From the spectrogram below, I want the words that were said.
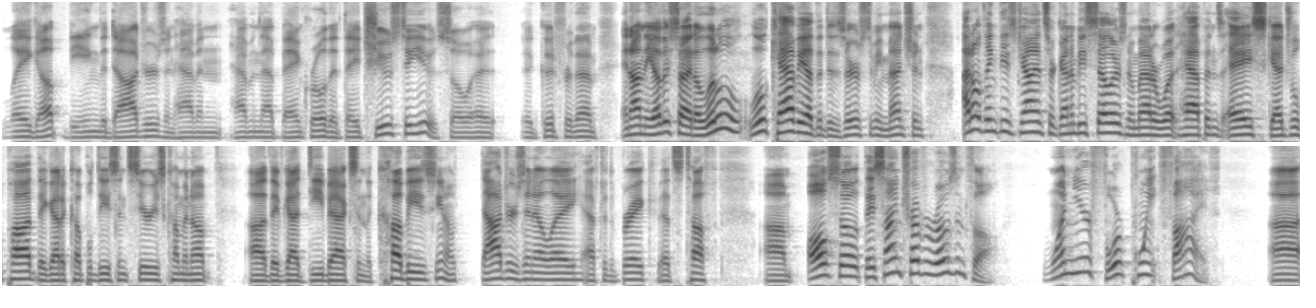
leg up being the Dodgers and having having that bankroll that they choose to use. So uh, good for them. And on the other side, a little little caveat that deserves to be mentioned. I don't think these Giants are going to be sellers no matter what happens. A schedule pod, they got a couple decent series coming up. Uh, they've got D-backs in the Cubbies. You know, Dodgers in LA after the break. That's tough. Um, also, they signed Trevor Rosenthal, one year, four point five. Uh,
